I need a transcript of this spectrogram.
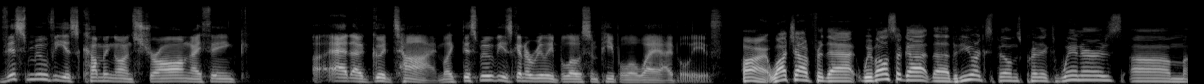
this movie is coming on strong, I think, uh, at a good time. Like, this movie is going to really blow some people away, I believe. All right, watch out for that. We've also got the, the New York Films Critics winners um,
